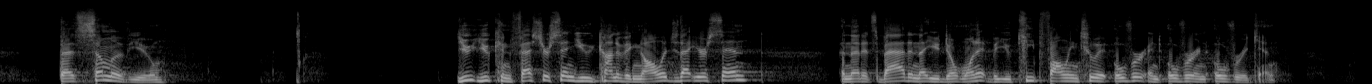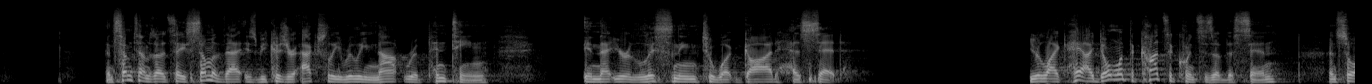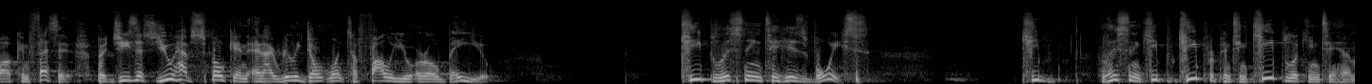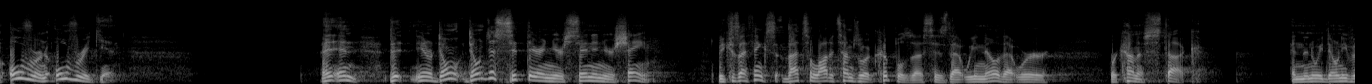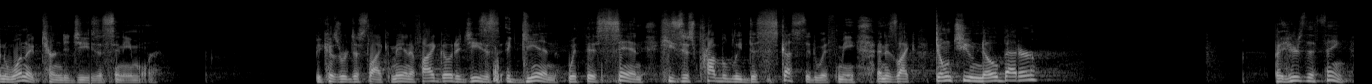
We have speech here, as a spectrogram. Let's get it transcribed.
that some of you, you, you confess your sin, you kind of acknowledge that your sin and that it's bad and that you don't want it, but you keep falling to it over and over and over again. And sometimes I would say some of that is because you're actually really not repenting in that you're listening to what God has said. You're like, hey, I don't want the consequences of this sin, and so I'll confess it. But Jesus, you have spoken, and I really don't want to follow you or obey you. Keep listening to his voice. Keep listening, keep, keep repenting, keep looking to him over and over again. And, and you know, don't, don't just sit there in your sin and your shame. Because I think that's a lot of times what cripples us is that we know that we're, we're kind of stuck. And then we don't even want to turn to Jesus anymore. Because we're just like, man, if I go to Jesus again with this sin, he's just probably disgusted with me and is like, don't you know better? But here's the thing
